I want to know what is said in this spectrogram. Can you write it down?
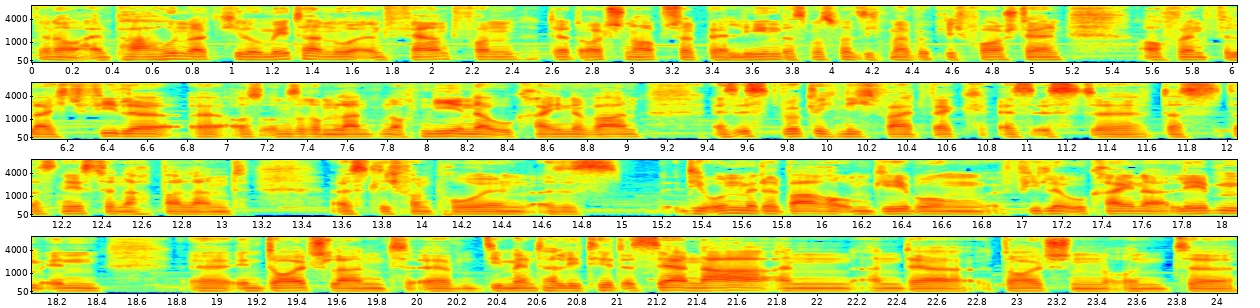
Genau, ein paar hundert Kilometer nur entfernt von der deutschen Hauptstadt Berlin. Das muss man sich mal wirklich vorstellen. Auch wenn vielleicht viele äh, aus unserem Land noch nie in der Ukraine waren. Es ist wirklich nicht weit weg. Es ist äh, das, das nächste Nachbarland östlich von Polen. Es ist die unmittelbare Umgebung. Viele Ukrainer leben in, äh, in Deutschland. Ähm, die Mentalität ist sehr nah an, an der deutschen und äh,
